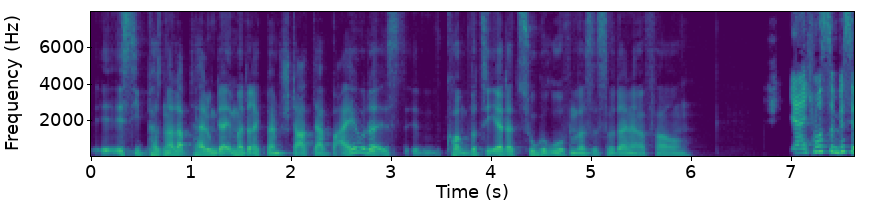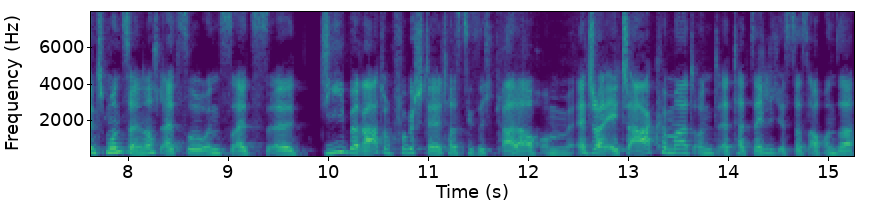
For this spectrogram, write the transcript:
ist die Personalabteilung da immer direkt beim Start dabei oder ist, kommt, wird sie eher dazugerufen? Was ist so deine Erfahrung? Ja, ich musste ein bisschen schmunzeln, ne? als du uns als äh, die Beratung vorgestellt hast, die sich gerade auch um Agile HR kümmert. Und äh, tatsächlich ist das auch unser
